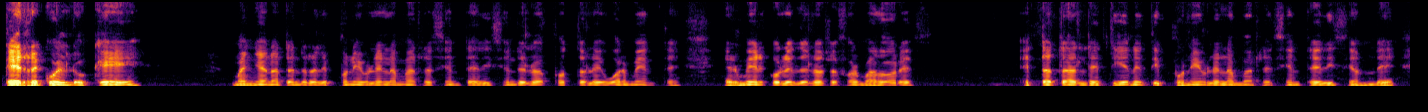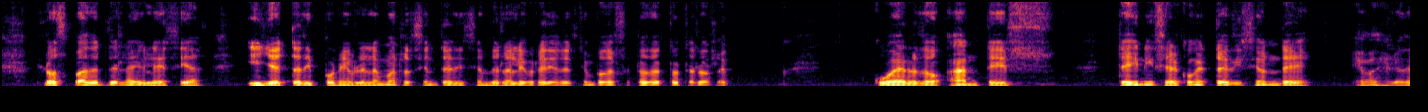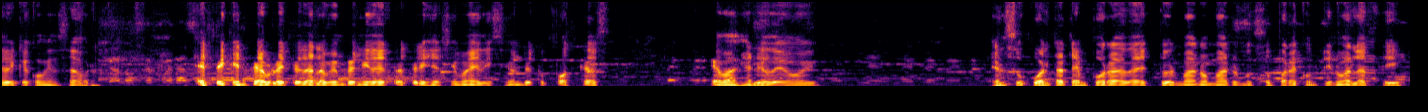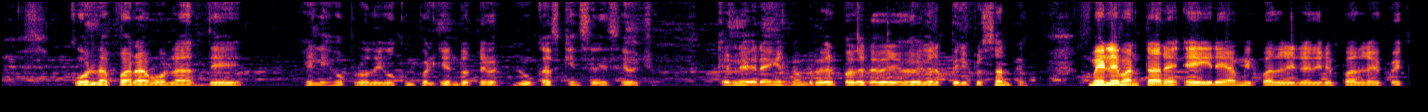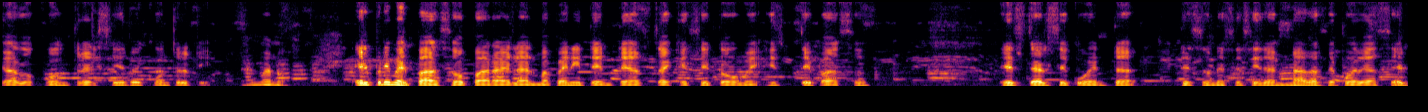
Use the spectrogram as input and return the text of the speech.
Te recuerdo que mañana tendré disponible la más reciente edición de Los Apóstoles, igualmente el miércoles de los Reformadores. Esta tarde tienes disponible la más reciente edición de Los Padres de la Iglesia y ya está disponible la más reciente edición de la librería de tiempo de fe. Todo esto te lo recuerdo antes de iniciar con esta edición de Evangelio de hoy que comienza ahora. Este quien te habla y te da la bienvenida a esta trigésima edición de tu podcast Evangelio de hoy. En su cuarta temporada es tu hermano Marmoso para continuar así con la parábola de el hijo pródigo compartiéndote Lucas 15, 18, que leeré en el nombre del Padre, del Hijo y del Espíritu Santo. Me levantaré e iré a mi Padre y le diré, Padre, he pecado contra el cielo y contra ti. Hermanos, el primer paso para el alma penitente hasta que se tome este paso es darse cuenta de su necesidad. Nada se puede hacer.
